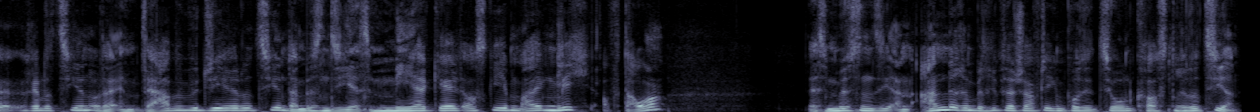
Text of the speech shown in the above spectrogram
reduzieren oder im Werbebudget reduzieren. Da müssen sie jetzt mehr Geld ausgeben eigentlich auf Dauer. Das müssen sie an anderen betriebswirtschaftlichen Positionen Kosten reduzieren.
